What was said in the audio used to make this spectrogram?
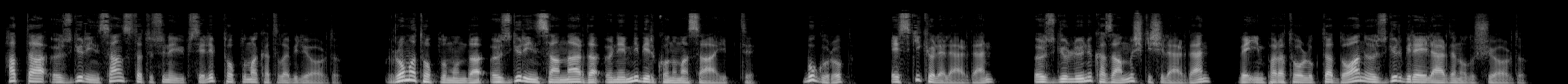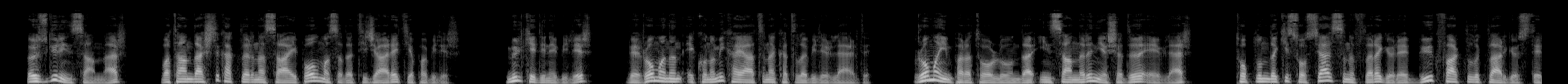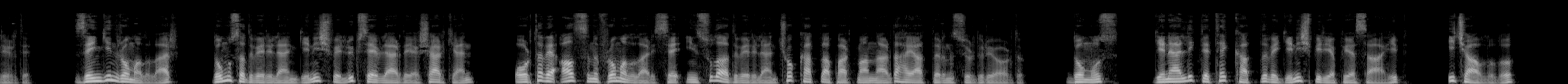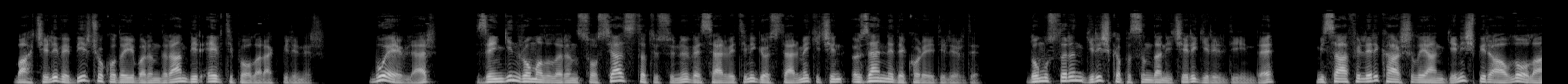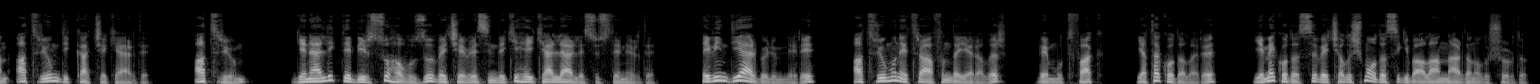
Hatta özgür insan statüsüne yükselip topluma katılabiliyordu. Roma toplumunda özgür insanlar da önemli bir konuma sahipti. Bu grup, eski kölelerden, özgürlüğünü kazanmış kişilerden ve imparatorlukta doğan özgür bireylerden oluşuyordu. Özgür insanlar, vatandaşlık haklarına sahip olmasa da ticaret yapabilir, mülk edinebilir ve Roma'nın ekonomik hayatına katılabilirlerdi. Roma İmparatorluğunda insanların yaşadığı evler, toplumdaki sosyal sınıflara göre büyük farklılıklar gösterirdi. Zengin Romalılar, Domus adı verilen geniş ve lüks evlerde yaşarken, orta ve alt sınıf Romalılar ise insula adı verilen çok katlı apartmanlarda hayatlarını sürdürüyordu. Domus, genellikle tek katlı ve geniş bir yapıya sahip, iç avlulu, bahçeli ve birçok odayı barındıran bir ev tipi olarak bilinir. Bu evler, zengin Romalıların sosyal statüsünü ve servetini göstermek için özenle dekore edilirdi. Domusların giriş kapısından içeri girildiğinde, misafirleri karşılayan geniş bir avlu olan atrium dikkat çekerdi. Atrium, genellikle bir su havuzu ve çevresindeki heykellerle süslenirdi. Evin diğer bölümleri, atriumun etrafında yer alır ve mutfak, yatak odaları, yemek odası ve çalışma odası gibi alanlardan oluşurdu.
